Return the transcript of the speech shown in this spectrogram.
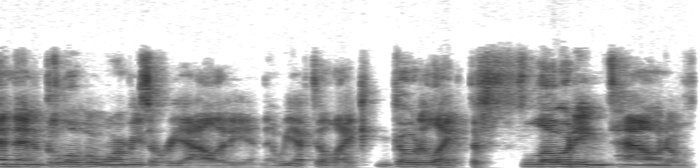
and then global warming's a reality, and then we have to like go to like the floating town of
